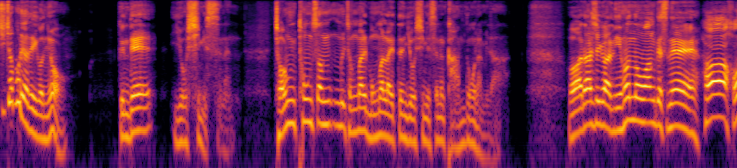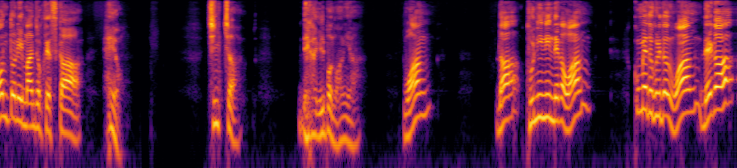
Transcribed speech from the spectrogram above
찢어버려야 돼, 이건요. 근데 요시미스는 정통성을 정말 목말라 했던 요시미스는 감동을 합니다. 와다시가 니혼노 왕 데스네. 하, 혼돈이 만족 데스까? 해요. 진짜 내가 일본 왕이야. 왕? 나 군인인 내가 왕? 꿈에도 그리던 왕? 내가?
